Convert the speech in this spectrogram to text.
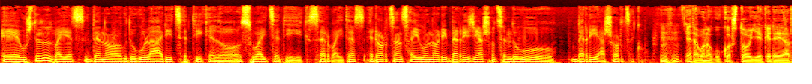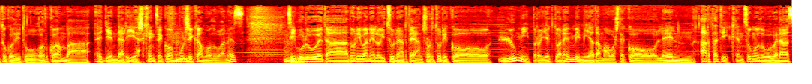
E, uste dut, bai ez, denok dugula aritzetik edo zuaitzetik zerbait, ez? Erortzen zaigun hori berriz jasotzen dugu berria sortzeko. Mhm. Eta bueno, guk kosto hiek ere hartuko ditugu gaurkoan, ba, jendari eskaintzeko musika moduan, ez? Mhm. Ziburu eta Doniban Eloitzune artean sorturiko Lumi proiektuaren 2015eko lehen hartatik entzungo dugu beraz,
